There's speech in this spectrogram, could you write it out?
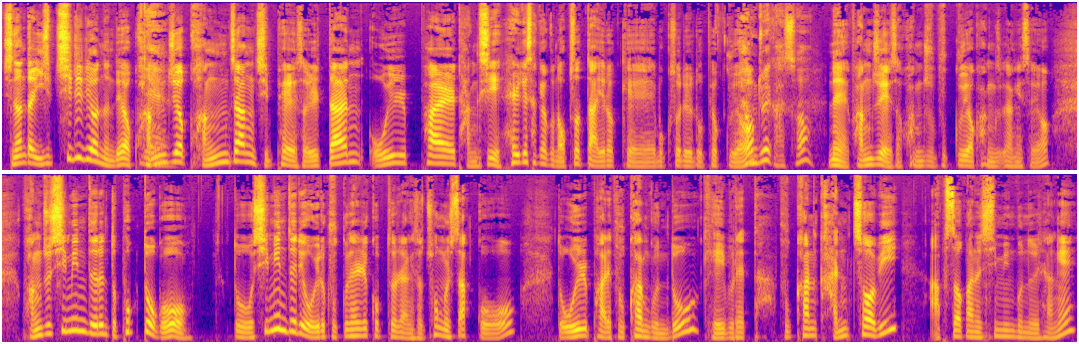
지난달 27일이었는데요. 광주역 광장 집회에서 일단 5.18 당시 헬기 사격은 없었다 이렇게 목소리를 높였고요. 광주에 가서 네, 광주에서 광주 북구역 광장에서요. 광주 시민들은 또 폭도고 또 시민들이 오히려 국군 헬리콥터를 향해서 총을 쐈고 또 5.18에 북한군도 개입을 했다. 북한 간첩이 앞서가는 시민군을 향해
